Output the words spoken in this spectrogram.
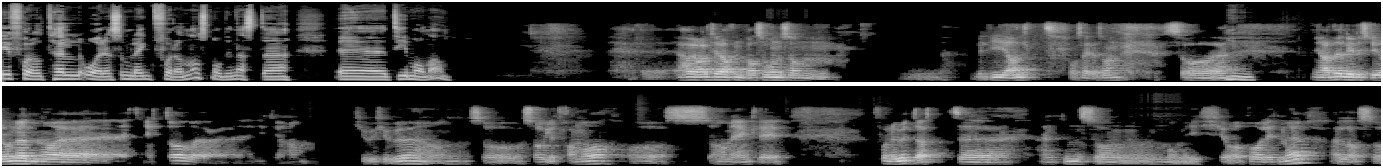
i forhold til året som ligger foran oss nå de neste eh, ti månedene? Jeg har jo alltid vært en person som vil gi alt, for å si det sånn. Så eh, mm vi hadde et lite styremøte nå eh, etter nyttår. litt gikk gjennom 2020 og så, så litt framover. Og så har vi egentlig funnet ut at uh, enten så må vi kjøre på litt mer, eller så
